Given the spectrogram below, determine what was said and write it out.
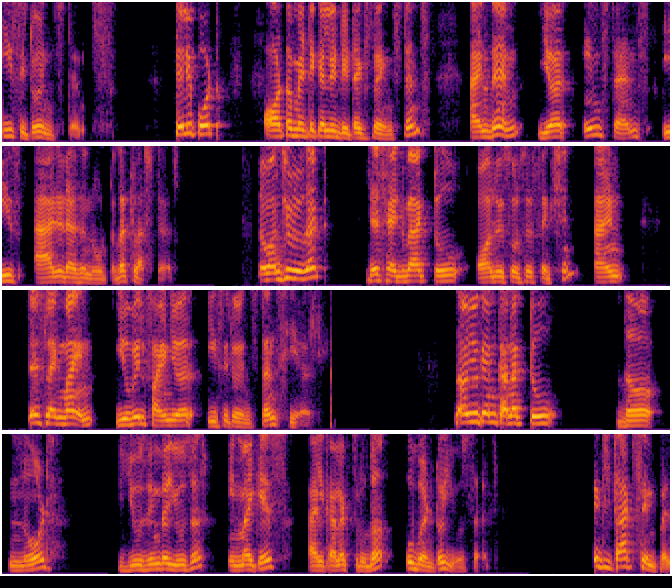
EC2 instance. Teleport automatically detects the instance and then your instance is added as a node to the cluster. Now, once you do that, just head back to all resources section and just like mine, you will find your EC2 instance here. Now you can connect to the node using the user. In my case, I'll connect through the Ubuntu user. It's that simple.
